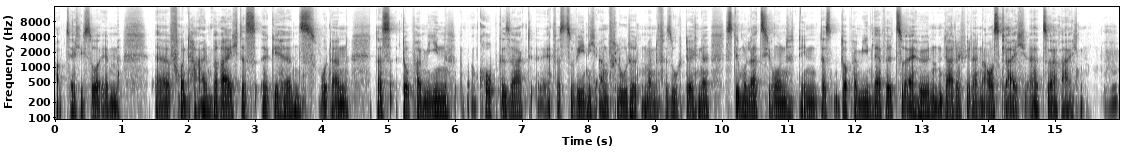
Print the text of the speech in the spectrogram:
hauptsächlich so im äh, frontalen Bereich des äh, Gehirns, wo dann das Dopamin, grob gesagt, etwas zu wenig anflutet und man versucht durch eine Stimulation den, das Dopaminlevel zu erhöhen und dadurch wieder einen Ausgleich äh, zu erreichen. Mhm.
